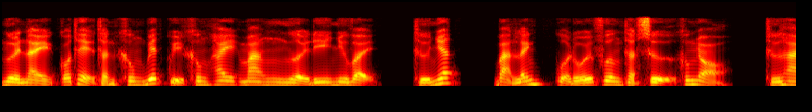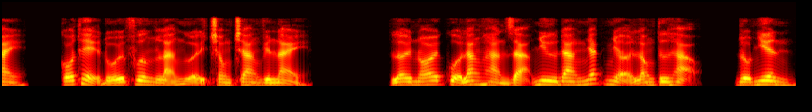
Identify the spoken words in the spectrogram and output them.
người này có thể thần không biết quỷ không hay mang người đi như vậy. Thứ nhất, bản lãnh của đối phương thật sự không nhỏ. Thứ hai, có thể đối phương là người trong trang viên này. Lời nói của lăng hàn dạ như đang nhắc nhở long tư hạo. Đột nhiên,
